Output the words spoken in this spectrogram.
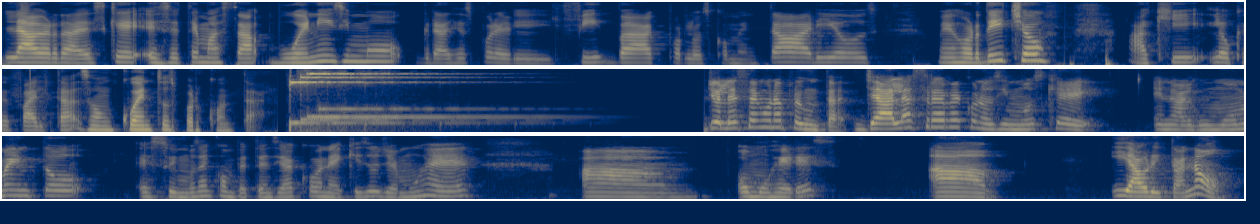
La verdad es que ese tema está buenísimo. Gracias por el feedback, por los comentarios. Mejor dicho, aquí lo que falta son cuentos por contar. Yo les tengo una pregunta. Ya las tres reconocimos que en algún momento estuvimos en competencia con X o Y mujer o mujeres y ahorita no.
